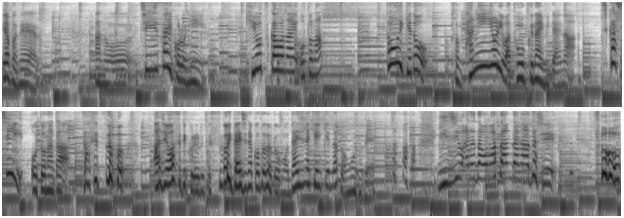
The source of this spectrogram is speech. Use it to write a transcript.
やっぱねあの小さい頃に気を使わない大人遠いけどその他人よりは遠くないみたいな近しい大人が挫折を 味わわせてくれるってすごい大事なことだと思う。大事な経験だと思うので。意地悪なおばさんだな私。そう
